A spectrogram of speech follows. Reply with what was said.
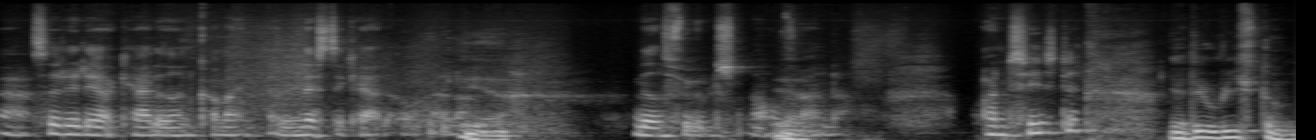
Ja, så det er der, kærligheden kommer ind. Eller næste kærlighed, eller Ja. medfølelsen over Ja. for andre. Og den sidste? ja, det er jo visdom.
